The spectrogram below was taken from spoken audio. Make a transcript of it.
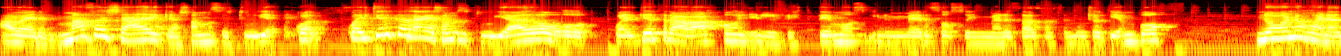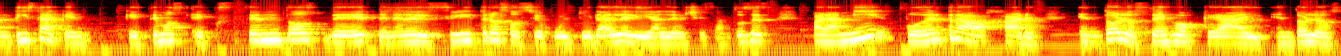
a ver, más allá de que hayamos estudiado, cualquier carrera que hayamos estudiado o cualquier trabajo en el que estemos inmersos o inmersas hace mucho tiempo, no nos garantiza que que estemos exentos de tener el filtro sociocultural del ideal de belleza. Entonces, para mí, poder trabajar en todos los sesgos que hay, en todos los,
